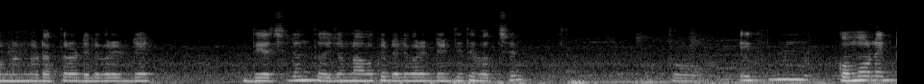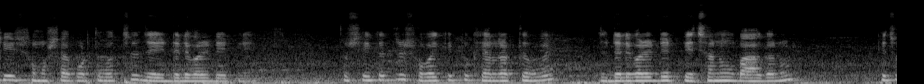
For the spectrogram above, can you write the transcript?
অন্যান্য ডাক্তাররা ডেলিভারি ডেট দিয়েছিলেন, তো এই জন্য আমাকে ডেলিভারি ডেট দিতে হচ্ছে। তো এখানে কমন একটি সমস্যা পড়তে হচ্ছে যে ডেলিভারি ডেট নিয়ে। তো সেই ক্ষেত্রে সবাইকে একটু খেয়াল রাখতে হবে যে ডেলিভারি ডেট পেছানো বা আগানোর কিছু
